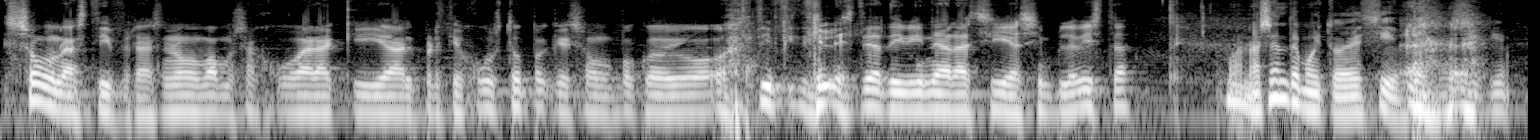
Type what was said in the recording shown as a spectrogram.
son unas cifras, no vamos a jugar aquí al precio justo porque son un poco digo, difíciles de adivinar así a simple vista. Bueno, a xente moito de cifras, así que...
